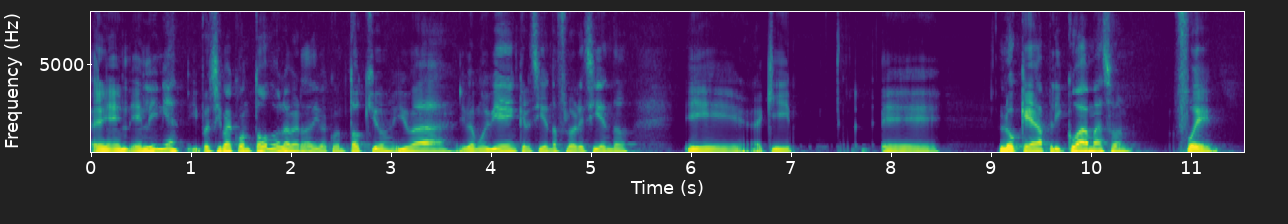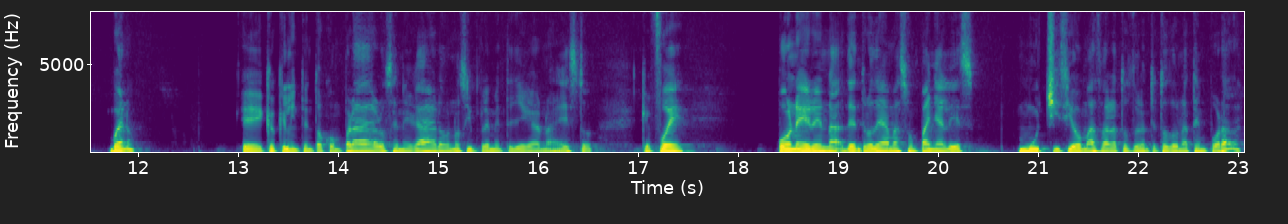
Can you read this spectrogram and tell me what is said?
en, en línea, y pues iba con todo, la verdad, iba con Tokio, iba, iba muy bien, creciendo, floreciendo. Y aquí eh, lo que aplicó Amazon fue, bueno, eh, creo que lo intentó comprar o se negaron o simplemente llegaron a esto, que fue poner en dentro de Amazon pañales muchísimo más baratos durante toda una temporada.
